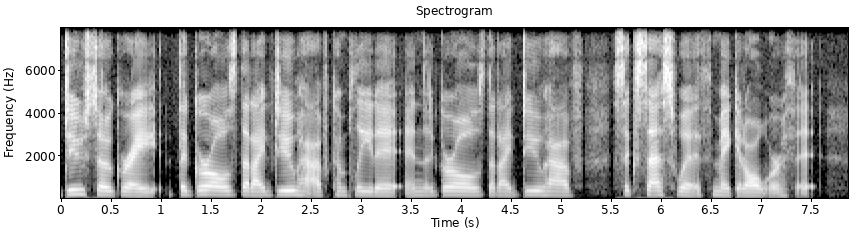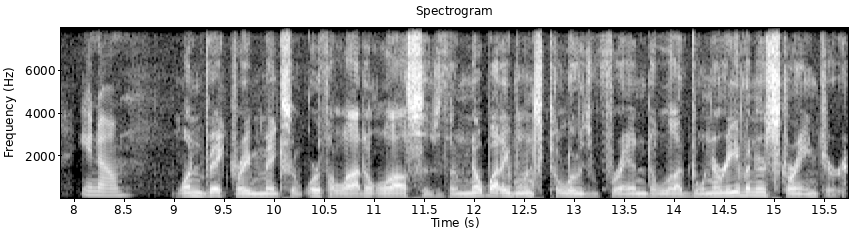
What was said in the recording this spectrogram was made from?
do so great. The girls that I do have complete it and the girls that I do have success with make it all worth it, you know. One victory makes it worth a lot of losses, though nobody wants to lose a friend, a loved one, or even a stranger.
